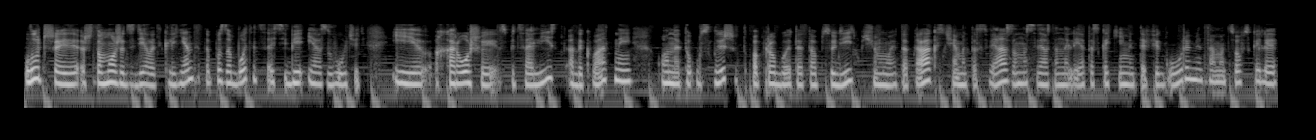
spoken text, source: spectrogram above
Лучшее, что может сделать клиент, это позаботиться о себе и озвучить. И хороший специалист, адекватный, он это услышит, попробует это обсудить, почему это так, с чем это связано, связано ли это с какими-то фигурами там отцовской или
